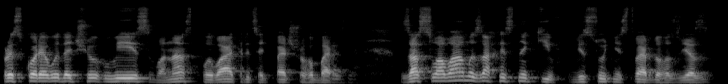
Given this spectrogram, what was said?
прискорює видачу віз, вона спливає 31 березня. За словами захисників, відсутність твердого зв'язку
